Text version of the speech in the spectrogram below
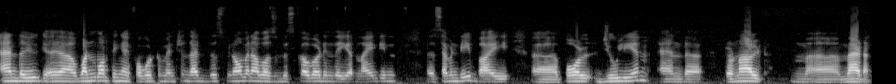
And uh, one more thing i forgot to mention that this phenomena was discovered in the year 1970 by uh, paul julian and uh, ronald madden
